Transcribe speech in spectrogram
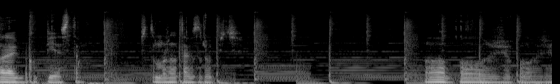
Ale głupi jestem. Czy to można tak zrobić? O Boże, Boże.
